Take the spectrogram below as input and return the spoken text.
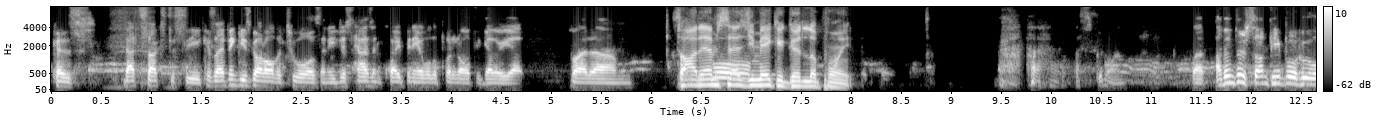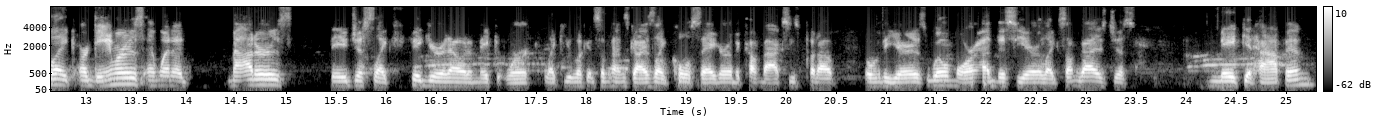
because that sucks to see. Because I think he's got all the tools and he just hasn't quite been able to put it all together yet. But um, Todd M says you make a good Lapointe. That's a good one. But I think there's some people who like are gamers, and when it matters, they just like figure it out and make it work. Like you look at sometimes guys like Cole Sager, the comebacks he's put up over the years. Will Moorad this year, like some guys just make it happen,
